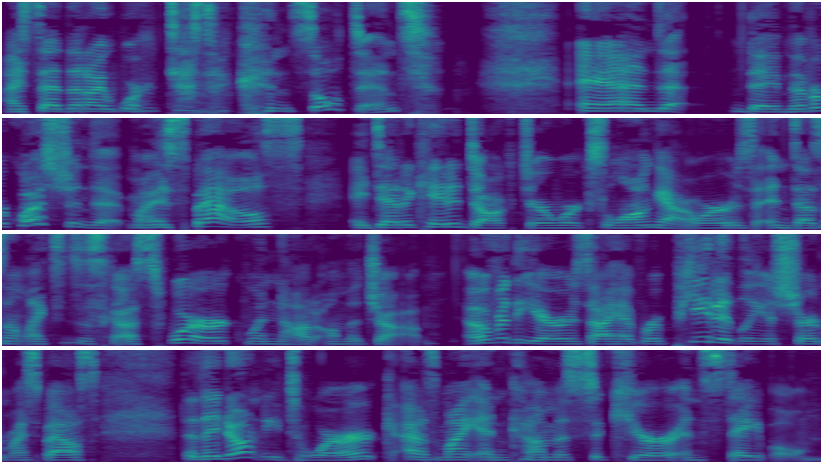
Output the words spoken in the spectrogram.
I said that I worked as a consultant and they've never questioned it. My spouse, a dedicated doctor, works long hours and doesn't like to discuss work when not on the job. Over the years, I have repeatedly assured my spouse that they don't need to work as my income is secure and stable.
